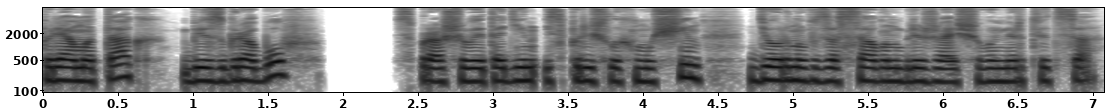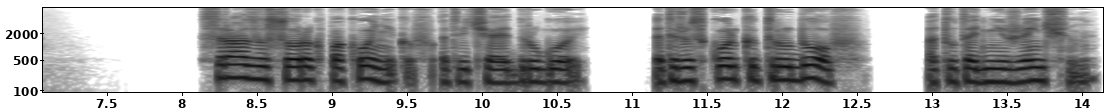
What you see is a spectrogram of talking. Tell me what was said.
«Прямо так, без гробов?» — спрашивает один из пришлых мужчин, дернув за саван ближайшего мертвеца. «Сразу сорок покойников», — отвечает другой. «Это же сколько трудов, а тут одни женщины».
